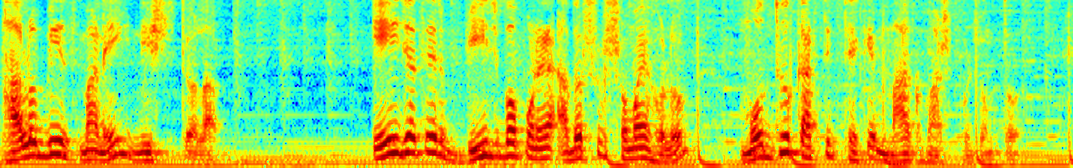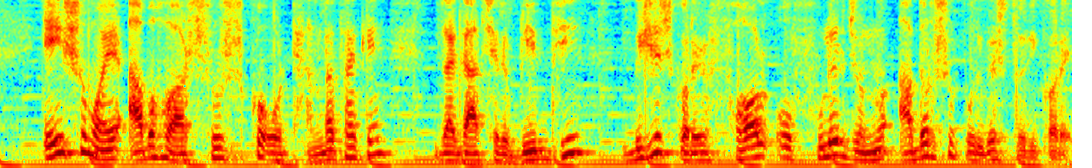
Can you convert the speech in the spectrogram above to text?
ভালো বীজ মানেই নিশ্চিত লাভ। এই জাতের বীজ বপনের আদর্শ সময় হল মধ্য কার্তিক থেকে মাঘ মাস পর্যন্ত। এই সময়ে আবহাওয়া শুষ্ক ও ঠান্ডা থাকে, যা গাছের বৃদ্ধি, বিশেষ করে ফল ও ফুলের জন্য আদর্শ পরিবেশ তৈরি করে।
